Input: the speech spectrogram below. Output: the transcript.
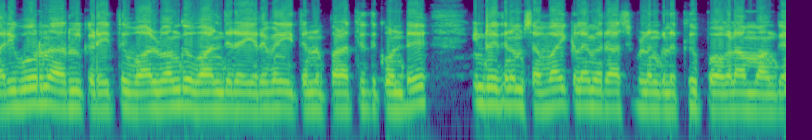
பரிபூர்ண அருள் கிடைத்து வாழ்வாங்கு வாழ்ந்திட இறைவனை தினம் பிரார்த்தித்துக் கொண்டு இன்றைய தினம் செவ்வாய்க்கிழமை ராசி பலன்களுக்கு போகலாம் வாங்க.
